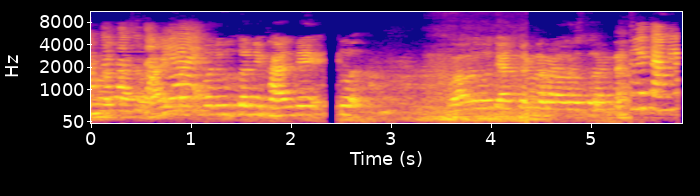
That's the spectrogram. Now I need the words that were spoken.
बाई कष्टपणे उचलणे खायला दे करणार करणार.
